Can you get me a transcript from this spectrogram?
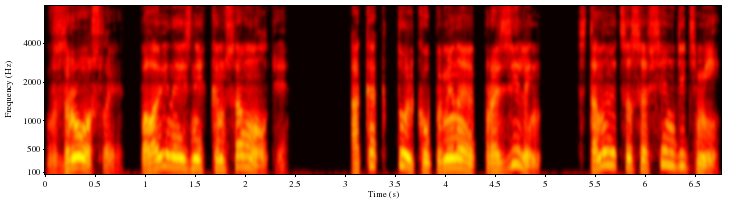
Взрослые, половина из них комсомолки. А как только упоминают про зелень, становятся совсем детьми,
